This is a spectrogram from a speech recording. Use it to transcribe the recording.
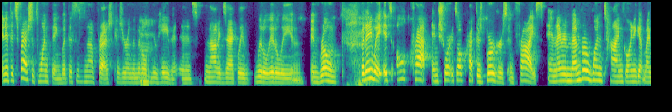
and if it's fresh it's one thing but this is not fresh because you're in the middle mm. of new haven and it's not exactly little italy and in rome. But anyway it's all crap and short it's all crap. There's burgers and fries. And i remember one time going to get my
